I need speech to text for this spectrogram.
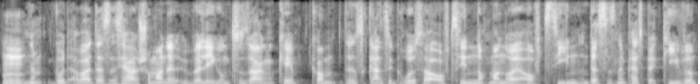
hm. Gut, aber das ist ja schon mal eine Überlegung zu sagen, okay, komm, das Ganze größer aufziehen, nochmal neu aufziehen und das ist eine Perspektive.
